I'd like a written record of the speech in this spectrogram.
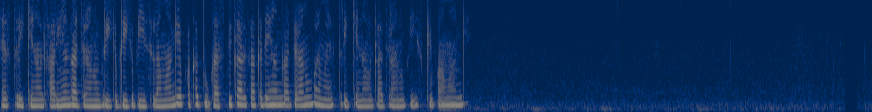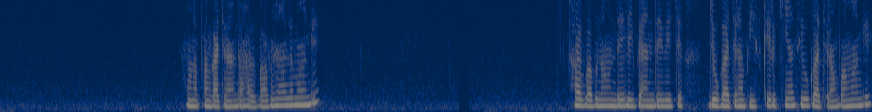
ਇਸ ਤਰੀਕੇ ਨਾਲ ਸਾਰੀਆਂ ਗਾਜਰਾਂ ਨੂੰ ਬਰੀਕ ਬਰੀਕ ਪੀਸ ਲਵਾਂਗੇ। ਆਪਾਂ ਕੱਦੂਕਸ ਵੀ ਕਰ ਸਕਦੇ ਹਾਂ ਗਾਜਰਾਂ ਨੂੰ, ਪਰ ਮੈਂ ਇਸ ਤਰੀਕੇ ਨਾਲ ਗਾਜਰਾਂ ਨੂੰ ਪੀਸ ਕੇ ਪਾਵਾਂਗੇ। ਹੁਣ ਆਪਾਂ ਗਾਜਰਾਂ ਦਾ ਹਲਵਾ ਬਣਾ ਲਵਾਂਗੇ। ਹਲਵਾ ਬਣਾਉਣ ਦੇ ਲਈ ਪੈਨ ਦੇ ਵਿੱਚ ਜੋ ਗਾਜਰਾਂ ਪੀਸ ਕੇ ਰੱਖੀਆਂ ਸੀ, ਉਹ ਗਾਜਰਾਂ ਪਾਵਾਂਗੇ।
